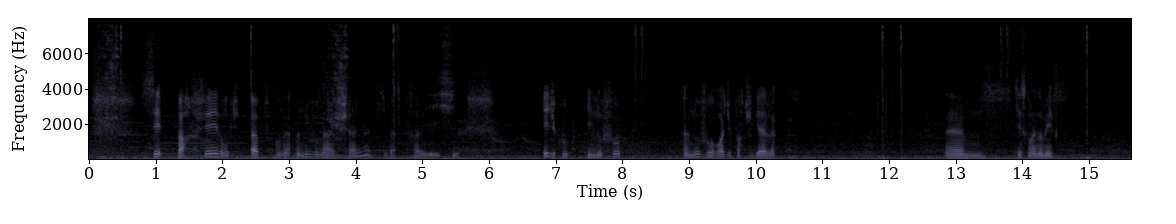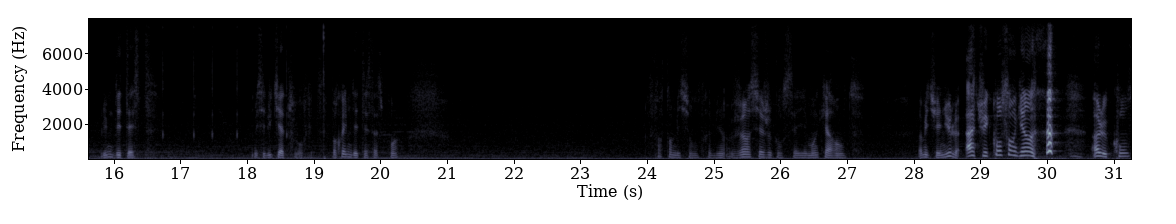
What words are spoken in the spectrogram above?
C'est parfait. Donc hop, on a un nouveau maréchal qui va travailler ici. Et du coup, il nous faut un nouveau roi du Portugal. Euh, Qu'est-ce qu'on va nommer? Lui me déteste. Mais c'est lui qui a tout en fait. Pourquoi il me déteste à ce point? Forte ambition, très bien. Veux un siège au conseil, moins 40. Oh mais tu es nul. Ah tu es consanguin Ah le con.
